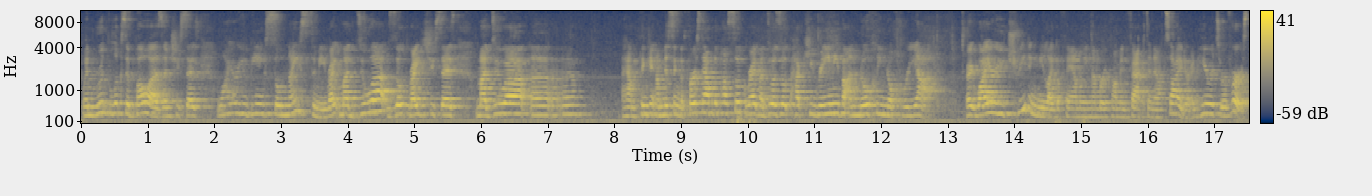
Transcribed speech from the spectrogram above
when Ruth looks at Boaz and she says, "Why are you being so nice to me?" Right? Madua zot, right? She says, "Madua." Uh, uh, I'm thinking I'm missing the first half of the pasuk, right? Right? Why are you treating me like a family member if I'm in fact an outsider? And here it's reversed.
